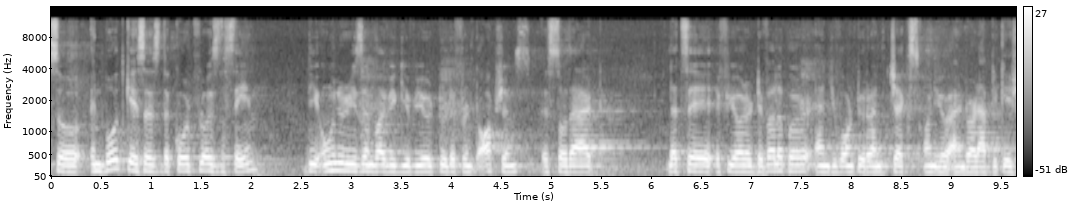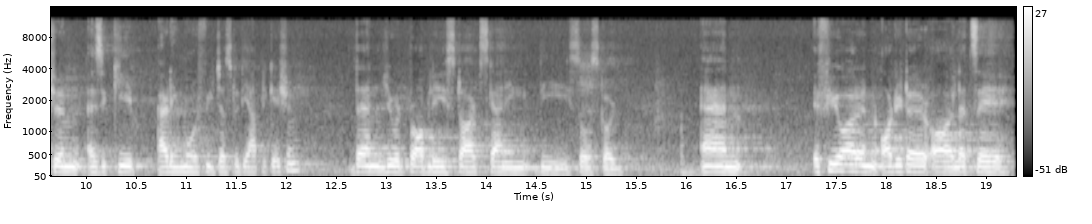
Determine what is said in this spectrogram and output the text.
So in both cases, the code flow is the same. The only reason why we give you two different options is so that, let's say if you're a developer and you want to run checks on your Android application as you keep adding more features to the application, then you would probably start scanning the source code. And if you are an auditor or let's say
